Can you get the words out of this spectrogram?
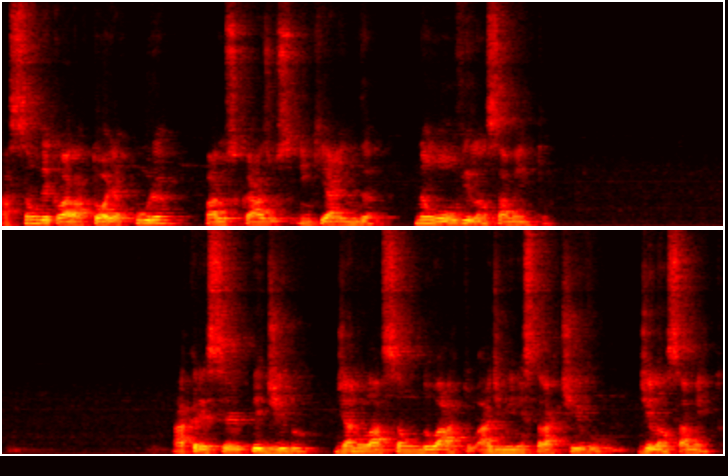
Ação declaratória pura para os casos em que ainda não houve lançamento. Acrescer pedido de anulação do ato administrativo de lançamento.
